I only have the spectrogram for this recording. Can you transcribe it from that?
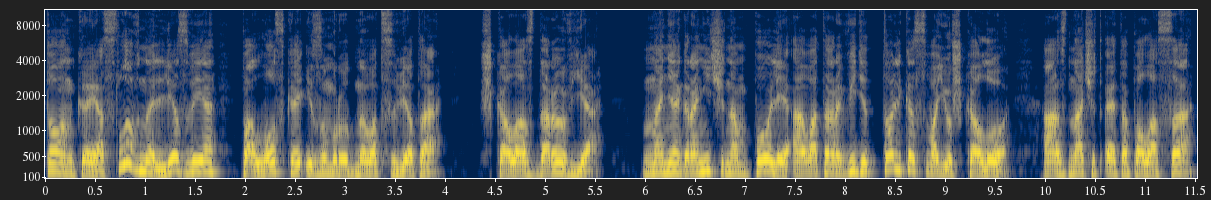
Тонкая, словно лезвие, полоска изумрудного цвета. Шкала здоровья. На неограниченном поле аватар видит только свою шкалу, а значит эта полоса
